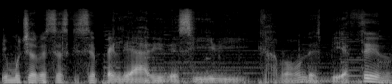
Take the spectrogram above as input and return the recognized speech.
Y muchas veces quise pelear y decir y cabrón despierten.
